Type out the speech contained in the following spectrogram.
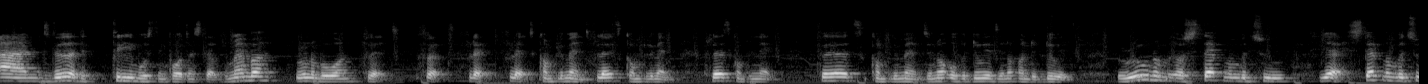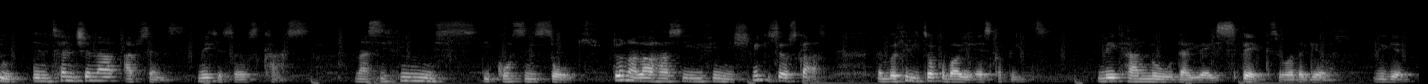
and those are the three most important steps. Remember, rule number one flirt, flirt, flirt, flirt, compliment, flirt, compliment, flirt, compliment, flirt, compliment. Do not overdo it, do not underdo it. Rule number or step number two yeah, step number two intentional absence. Make yourself scarce. Now, see, finish the causing salt. Don't allow her see you finish. Make yourself scarce. Number three, talk about your escapades. Make her know that you are a speck to other girls. You get.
